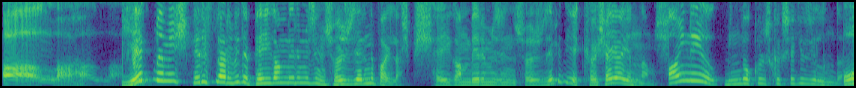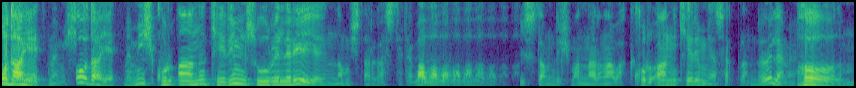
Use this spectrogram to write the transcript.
Allah Allah. Yetmemiş herifler bir de peygamberimizin sözlerini paylaşmış. Peygamberimizin sözleri diye köşe yayınlamış. Aynı yıl 1948 yılında. O da yetmemiş. O da yetmemiş. Kur'an-ı Kerim sureleri yayınlamışlar gazetede. Ba ba ba ba ba ba ba ba. İslam düşmanlarına bak. Kur'an-ı Kerim yasaklandı öyle mi? Oğlum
